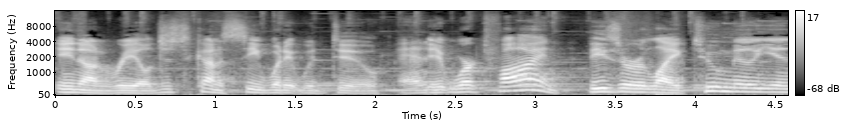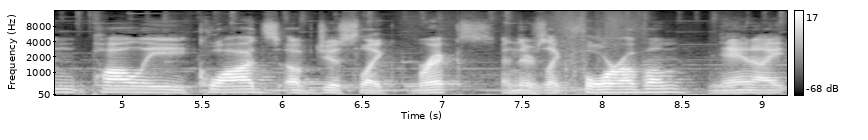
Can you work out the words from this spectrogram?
in Unreal just to kind of see what it would do. And it worked fine. These are like 2 million poly quads of just like bricks and there's like four of them. Nanite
